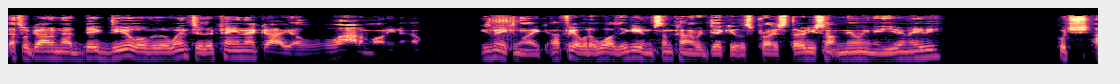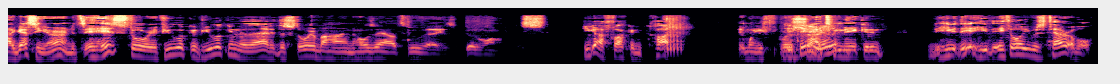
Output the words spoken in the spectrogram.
That's what got him that big deal over the winter. They're paying that guy a lot of money now. He's making like I forget what it was. They gave him some kind of ridiculous price, thirty something million a year, maybe. Which I guess he earned. It's his story. If you look, if you look into that, the story behind Jose Altuve is a good one because he got fucking cut when he first he tried to make it. In, he, they, he they thought he was terrible.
